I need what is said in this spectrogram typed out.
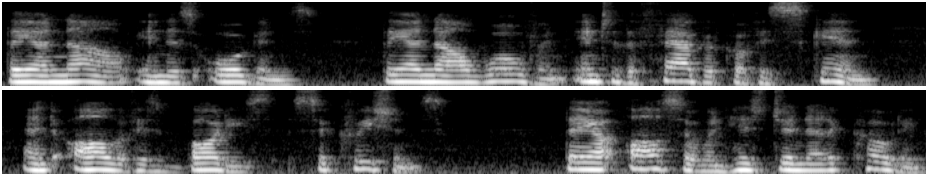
they are now in his organs, they are now woven into the fabric of his skin and all of his body's secretions. They are also in his genetic coding,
